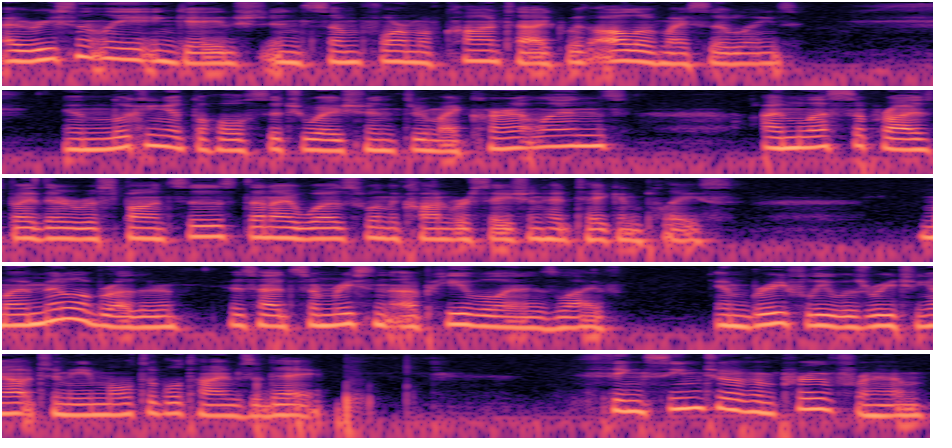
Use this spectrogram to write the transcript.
I recently engaged in some form of contact with all of my siblings. In looking at the whole situation through my current lens, I'm less surprised by their responses than I was when the conversation had taken place. My middle brother has had some recent upheaval in his life and briefly was reaching out to me multiple times a day. Things seem to have improved for him.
